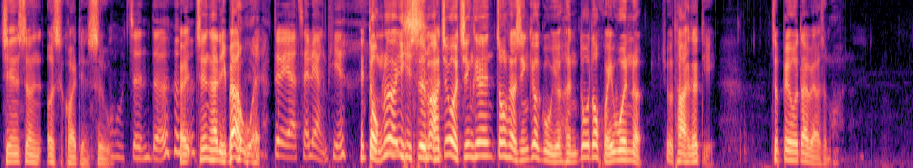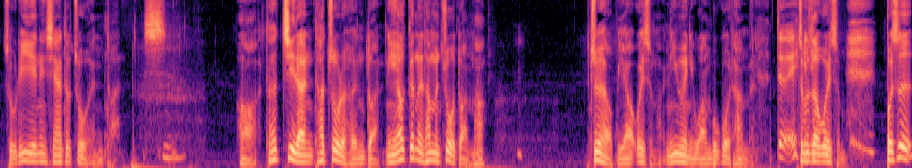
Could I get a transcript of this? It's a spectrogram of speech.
今天剩二十块点四五，哦，真的，哎，今天才礼拜五哎，对呀，才两天，你懂那个意思吗？结果今天中小型个股有很多都回温了，就它还在跌，这背后代表什么？主力业内现在都做很短。是，哦，他既然他做的很短，你要跟着他们做短吗？最好不要。为什么？你以为你玩不过他们，对，知不知道为什么？不是，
